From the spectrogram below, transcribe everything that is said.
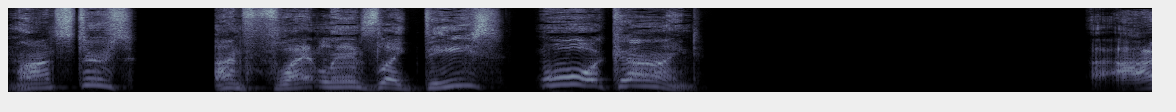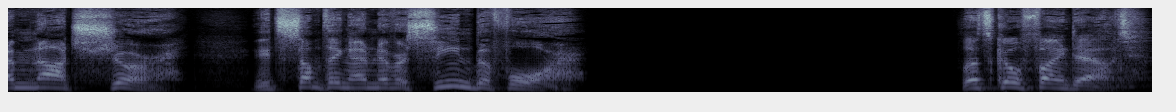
Monsters? On flatlands like these? What kind? I'm not sure. It's something I've never seen before. Let's go find out.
